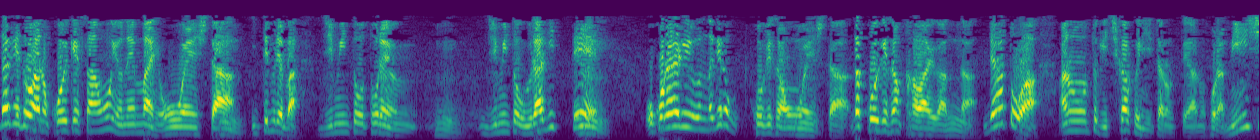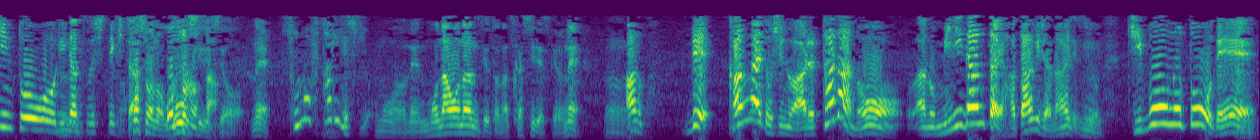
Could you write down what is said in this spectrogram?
だけど、あの、小池さんを4年前に応援した、うん言ってみれば、自民党都連、うん。自民党を裏切って、怒られるようだけど、小池さんを応援した。だから小池さんを可愛がった。で、あとは、あの時近くにいたのって、あの、ほら、民進党を離脱してきた、細野細豪志ですよ。ね。その二人ですよ。もうね、モナオなんていうと懐かしいですけどね。うんあの、で、考えてほしいのは、あれ、ただの、あの、ミニ団体旗揚げじゃないですよ。うん。希望の党で、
